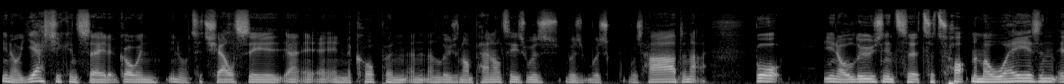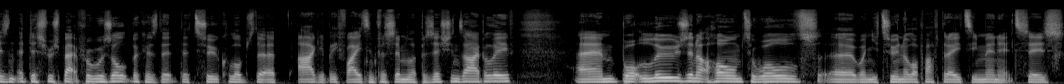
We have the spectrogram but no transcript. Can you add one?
you know, yes, you can say that going, you know, to Chelsea uh, in the cup and, and, and losing on penalties was was was was hard, and that, but you know, losing to, to Tottenham away isn't isn't a disrespectful result because the the two clubs that are arguably fighting for similar positions, I believe. Um, but losing at home to Wolves uh, when you're 2 0 up after 18 minutes is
